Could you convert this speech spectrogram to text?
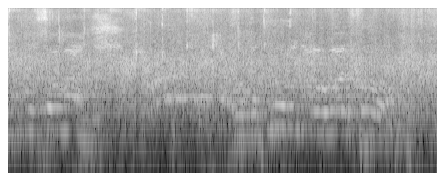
Thank you so much for concluding our World Forum.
